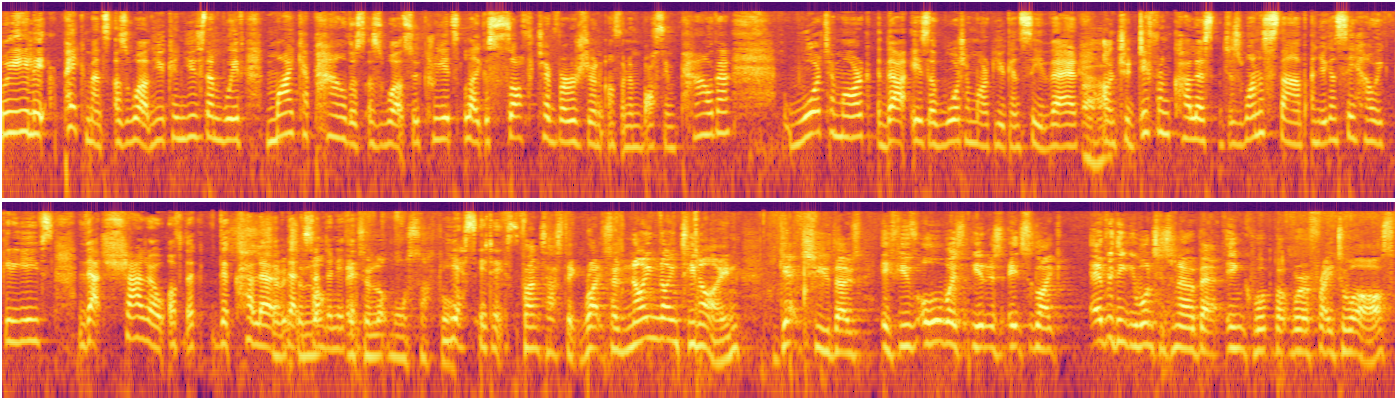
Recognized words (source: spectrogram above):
really pigments as well. You can use them with mica powders as well, so it creates like a softer version of an embossing powder. Watermark, that is a watermark you can see there Uh-huh. onto different colors, just one stamp, and you can see how it gives that shadow of the, the color So that's lot. underneath It's it. It's a lot more subtle. Yes, it is. Fantastic. Right, so 9.99 gets you those. If you've always, you know, it's, it's like everything you wanted to know about ink, but were afraid to ask.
